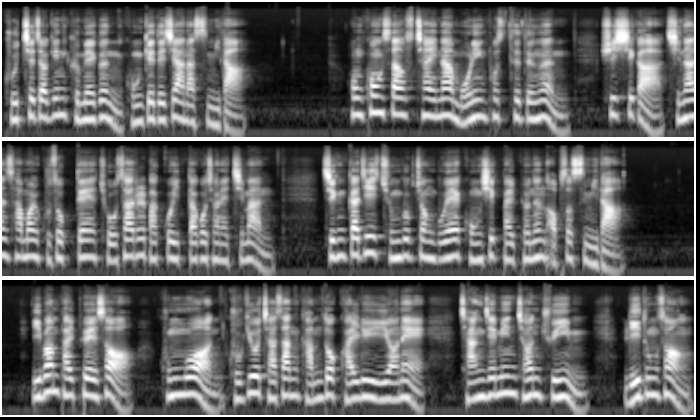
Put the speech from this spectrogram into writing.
구체적인 금액은 공개되지 않았습니다. 홍콩 사우스차이나 모닝포스트 등은 쉬 씨가 지난 3월 구속돼 조사를 받고 있다고 전했지만 지금까지 중국 정부의 공식 발표는 없었습니다. 이번 발표에서 국무원 국유자산감독관리위원회 장재민 전 주임, 리둥성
